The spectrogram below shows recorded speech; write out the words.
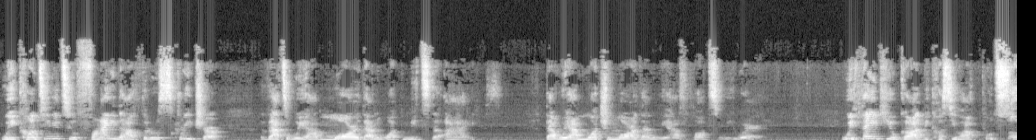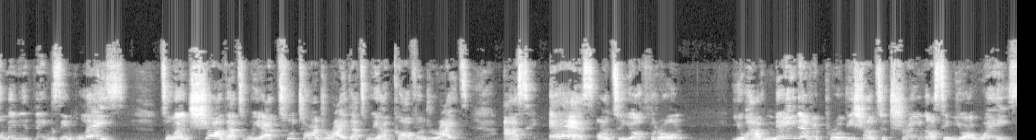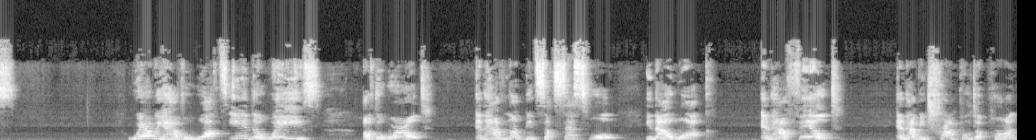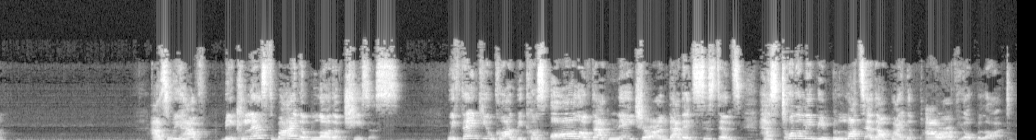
We continue to find out through scripture that we are more than what meets the eyes, that we are much more than we have thought we were. We thank you, God, because you have put so many things in place to ensure that we are tutored right, that we are governed right as heirs unto your throne. You have made every provision to train us in your ways. Where we have walked in the ways of the world and have not been successful in our walk and have failed and have been trampled upon as we have been cleansed by the blood of Jesus. We thank you, God, because all of that nature and that existence has totally been blotted out by the power of your blood.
